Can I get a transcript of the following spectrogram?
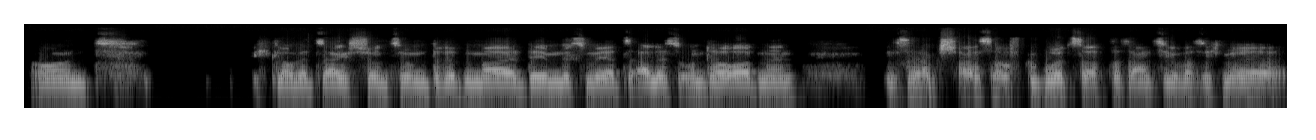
Und ich glaube, jetzt sage ich schon zum dritten Mal, dem müssen wir jetzt alles unterordnen. Ich sage Scheiß auf Geburtstag. Das Einzige, was ich mir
